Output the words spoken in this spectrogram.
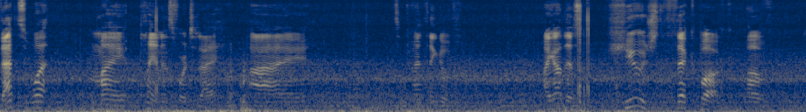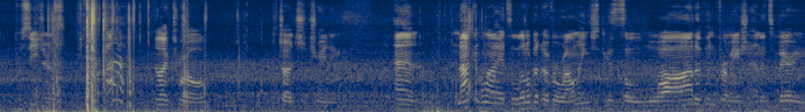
that's what my plan is for today. I I'm trying to think of. I got this huge, thick book of procedures, ah, electoral judge training, and not gonna lie, it's a little bit overwhelming just because it's a lot of information and it's very,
